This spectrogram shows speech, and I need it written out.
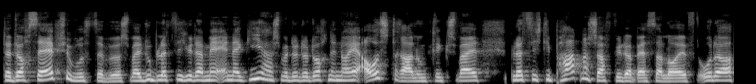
dadurch selbstbewusster wirst, weil du plötzlich wieder mehr Energie hast, weil du dadurch eine neue Ausstrahlung kriegst, weil plötzlich die Partnerschaft wieder besser läuft oder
